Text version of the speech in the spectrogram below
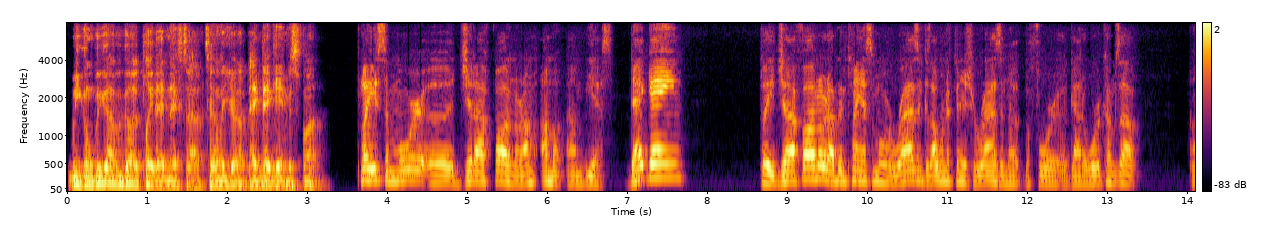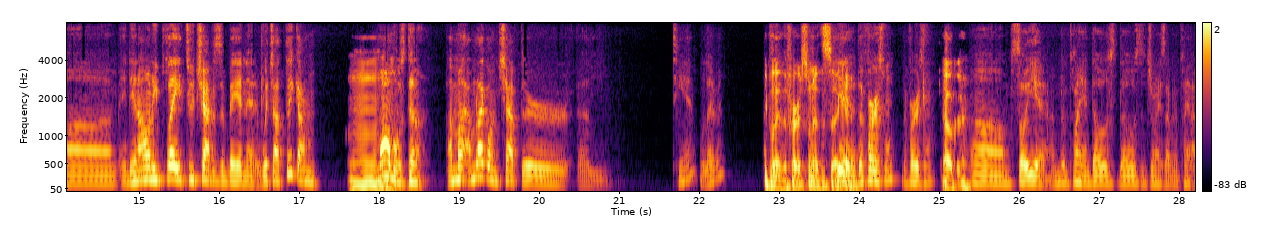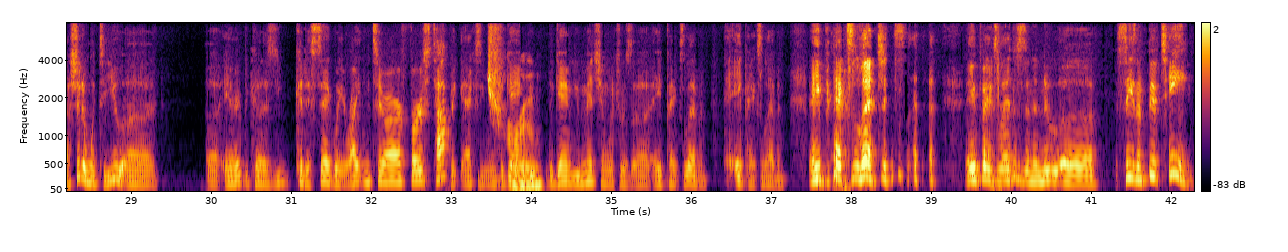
We gonna we gotta we gonna play that next time. I'm telling y'all that, that game is fun. Play some more uh Jedi Fallen Order. I'm I'm a, I'm yes. That game played Jedi Fallen Order. I've been playing some more Horizon because I want to finish Horizon up before uh, God of War comes out. Um, and then I only played two chapters of Bayonetta, which I think I'm I'm Mm. almost done. I'm I'm like on chapter um, 10, 11? You playing the first one or the second? Yeah, the first one, the first one. okay. Um, so yeah, I've been playing those those the joints I've been playing. I should have went to you, uh, uh, Eric, because you could have segued right into our first topic. Actually, with the game you, the game you mentioned, which was uh, Apex Eleven, Apex Eleven, Apex Legends, Apex Legends in the new uh season fifteen,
